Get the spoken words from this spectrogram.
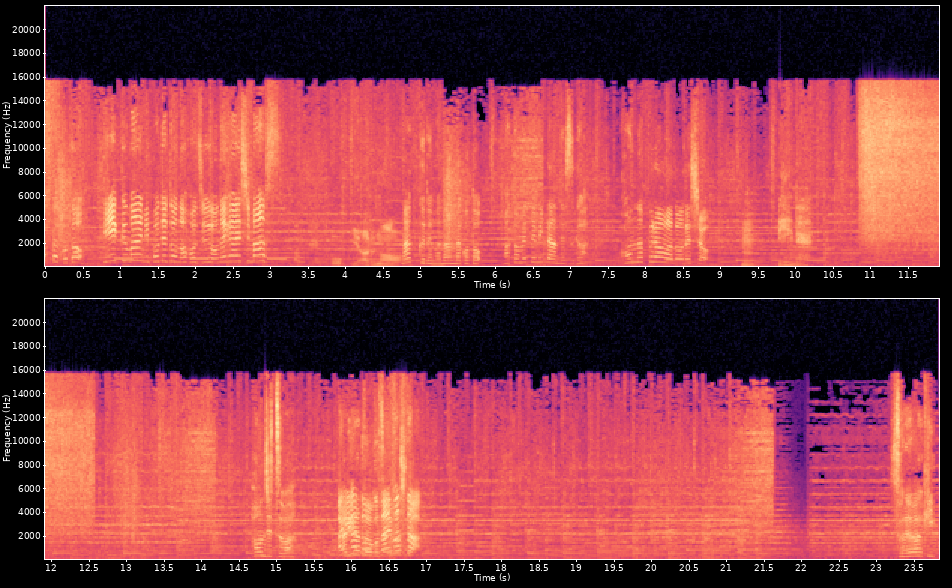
ったことピーク前にポテトの補充お願いします。おやるな。マックで学んだことまとめてみたんですがこんなプランはどうでしょう？うんいいね。本日はありがとうございました。それはきっと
